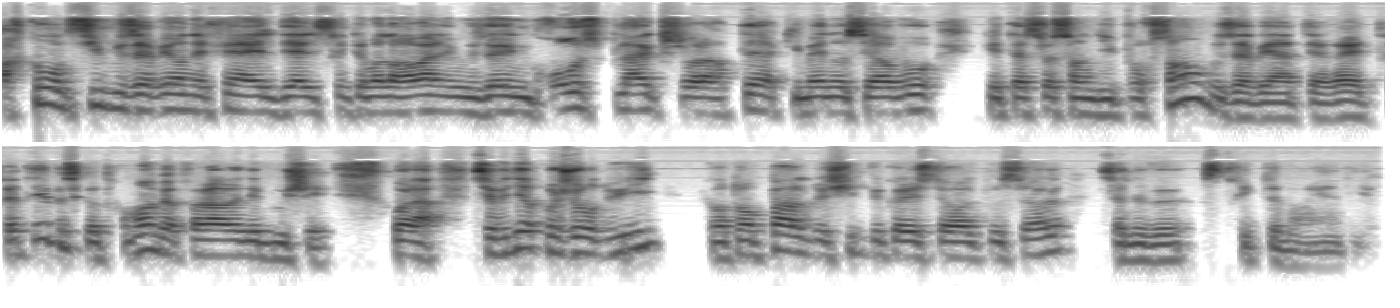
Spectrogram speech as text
Par contre, si vous avez en effet un LDL strictement normal et vous avez une grosse plaque sur l'artère qui mène au cerveau qui est à 70%, vous avez intérêt à être traité parce qu'autrement, il va falloir la déboucher. Voilà. Ça veut dire qu'aujourd'hui, quand on parle de chiffre de cholestérol tout seul, ça ne veut strictement rien dire.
